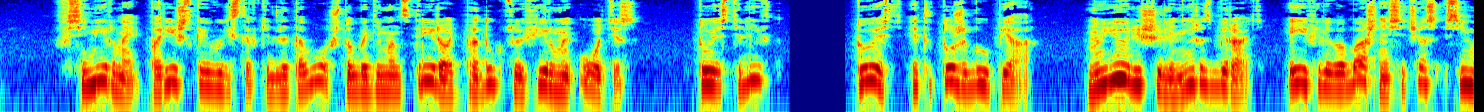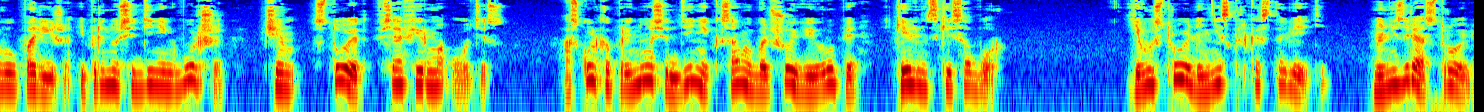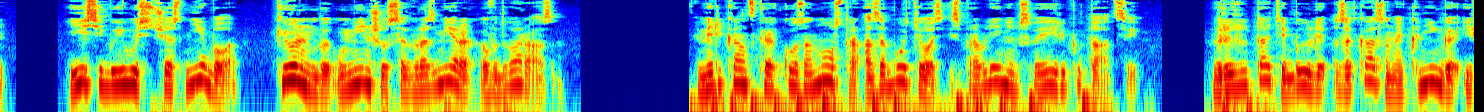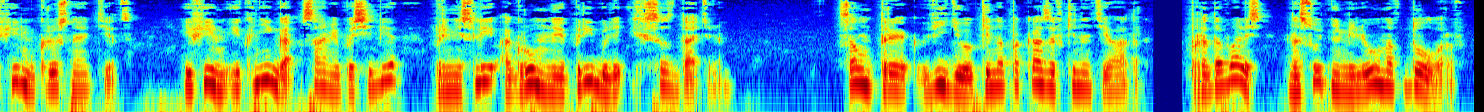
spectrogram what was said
Всемирной Парижской выставке для того, чтобы демонстрировать продукцию фирмы Otis, то есть лифт, то есть это тоже был пиар, но ее решили не разбирать Эйфелева башня сейчас символ Парижа и приносит денег больше, чем стоит вся фирма Отис. А сколько приносит денег самый большой в Европе Кельнский собор? Его строили несколько столетий, но не зря строили. Если бы его сейчас не было, Кёльн бы уменьшился в размерах в два раза. Американская Коза Ностра озаботилась исправлением своей репутации. В результате были заказаны книга и фильм "Крестный отец". И фильм и книга сами по себе принесли огромные прибыли их создателям. Саундтрек, видео, кинопоказы в кинотеатрах продавались на сотни миллионов долларов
